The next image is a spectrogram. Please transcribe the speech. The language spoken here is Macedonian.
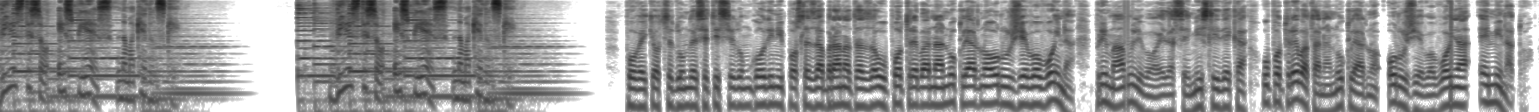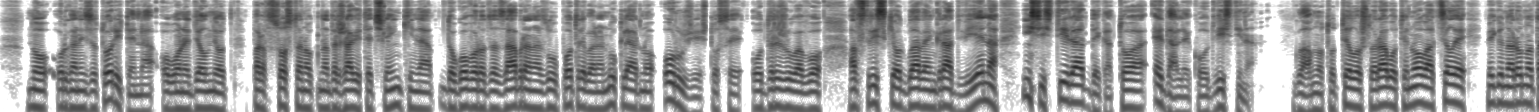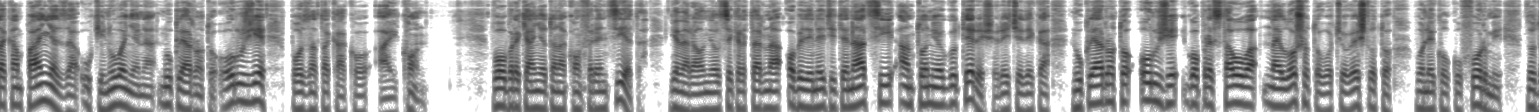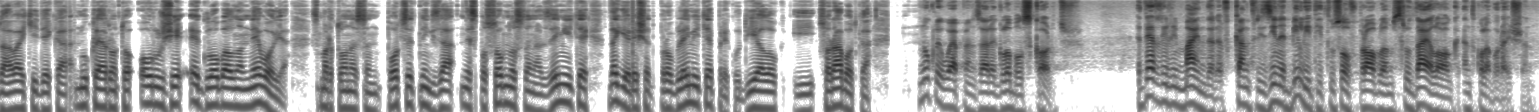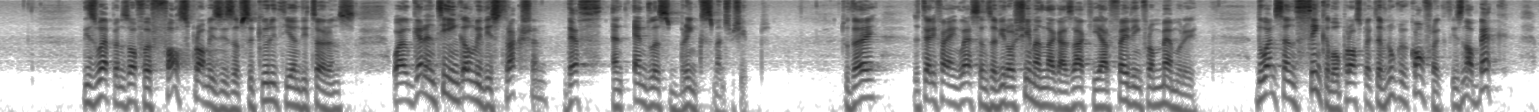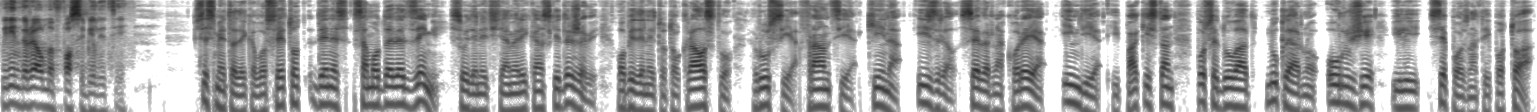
Вие сте со SPS на Македонски. Вие сте со SPS на Македонски. Повеќе од 77 години после забраната за употреба на нуклеарно оружје во војна, примамливо е да се мисли дека употребата на нуклеарно оружје во војна е минато но организаторите на овонеделниот прв состанок на државите членки на договорот за забрана за употреба на нуклеарно оружје што се одржува во австрискиот главен град Виена инсистираат дека тоа е далеко од вистина. Главното тело што работи на оваа цел е меѓународната кампања за укинување на нуклеарното оружје, позната како ICON. Во обраќањето на конференцијата, генералниот секретар на Обединетите нации Антонио Гутереш рече дека нуклеарното оружје го представува најлошото во човештвото во неколку форми, додавајќи дека нуклеарното оружје е глобална неволја, смртоносен подсетник за неспособноста на земјите да ги решат проблемите преку диалог и соработка. Nuclear weapons are a global scourge. A deadly reminder of countries' inability to solve problems through dialogue and collaboration. These weapons offer false promises of security and deterrence while guaranteeing only destruction, death, and endless brinksmanship. Today, the terrifying lessons of Hiroshima and Nagasaki are fading from memory. The once unthinkable prospect of nuclear conflict is now back within the realm of possibility. Се смета дека во светот денес само девет земји, Соединетите Американски држави, Обединетото кралство, Русија, Франција, Кина, Израел, Северна Кореја, Индија и Пакистан поседуваат нуклеарно оружје или се познати по тоа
